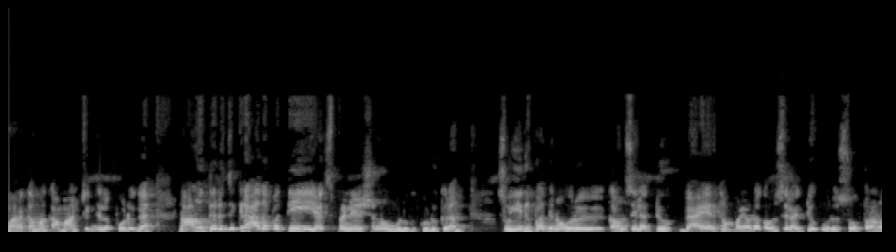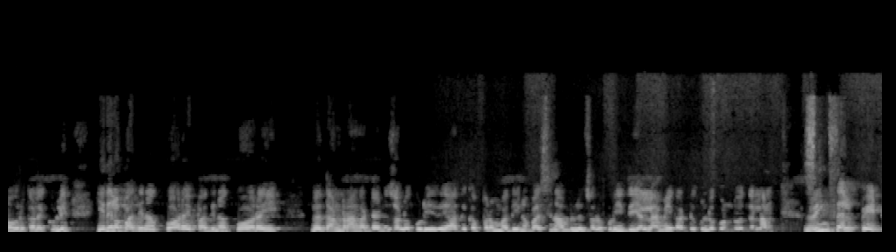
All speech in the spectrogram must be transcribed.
மறக்காம கமாண்ட் செஞ்சில் போடுங்க. நானும் தெரிஞ்சுக்கிறேன். அதை பத்தி எக்ஸ்பிளனேஷன் உங்களுக்கு கொடுக்குறேன். ஸோ இது பார்த்தீங்கன்னா ஒரு கவுன்சில் ஆக்டிவ் பேயர் கம்பெனியோட கவுன்சில் ஆக்டிவ் ஒரு சூப்பரான ஒரு கலைக்குள்ளி இதில் பார்த்தீங்கன்னா கோரை பார்த்தீங்கன்னா கோரை இந்த தண்டராங்கட்டைன்னு சொல்லக்கூடியது அதுக்கப்புறம் பாத்தீங்கன்னா பசினாம்பிள்னு சொல்லக்கூடிய இது எல்லாமே கட்டுக்குள்ள கொண்டு வந்துடலாம். ஜிங்க் சல்பேட்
